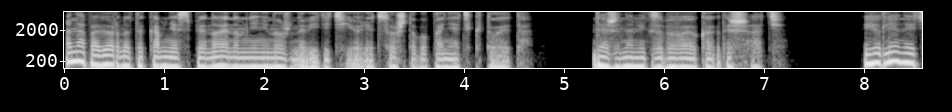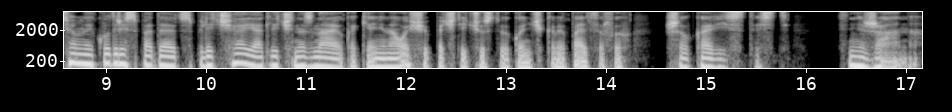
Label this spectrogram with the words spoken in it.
Она повернута ко мне спиной, но мне не нужно видеть ее лицо, чтобы понять, кто это. Даже на миг забываю, как дышать. Ее длинные темные кудри спадают с плеча, я отлично знаю, какие они на ощупь, почти чувствую кончиками пальцев их шелковистость. Снежана.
